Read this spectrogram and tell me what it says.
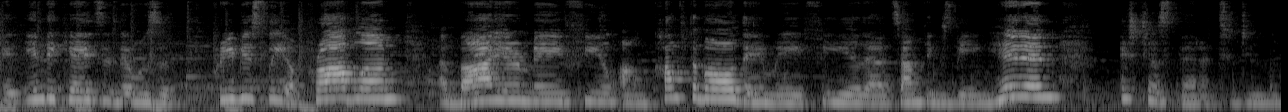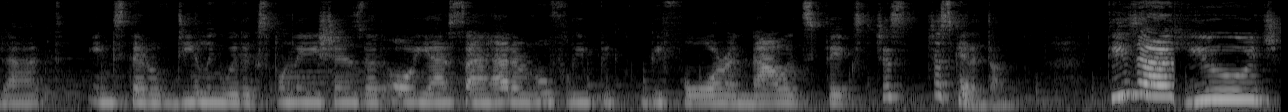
It indicates that there was a previously a problem. A buyer may feel uncomfortable. They may feel that something's being hidden. It's just better to do that instead of dealing with explanations that, oh yes, I had a roof leak before and now it's fixed. Just, just get it done. These are huge,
